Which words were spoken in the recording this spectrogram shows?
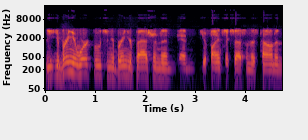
you bring your work boots and you bring your passion, and and you find success in this town, and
